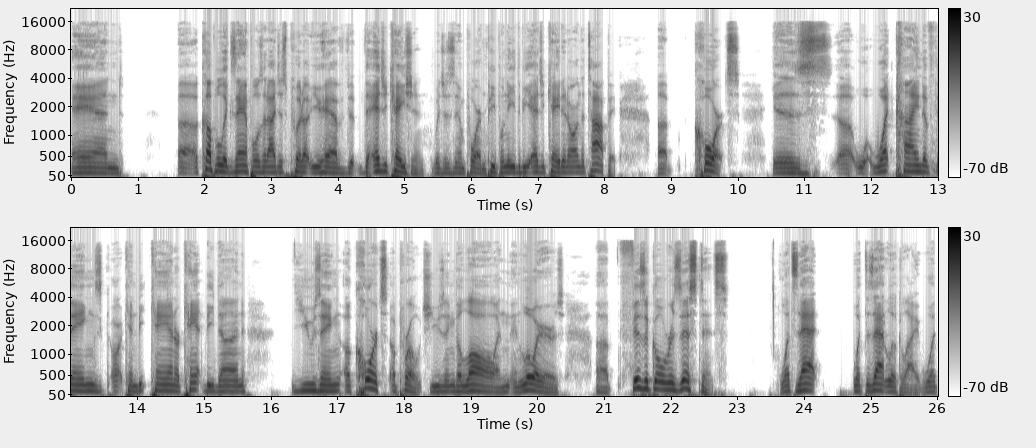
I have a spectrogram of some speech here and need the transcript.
And uh, a couple examples that I just put up you have the, the, education, which is important. People need to be educated on the topic. Uh, courts is uh, w- what kind of things are, can be can or can't be done using a courts approach, using the law and, and lawyers. Uh, physical resistance. What's that? What does that look like? What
